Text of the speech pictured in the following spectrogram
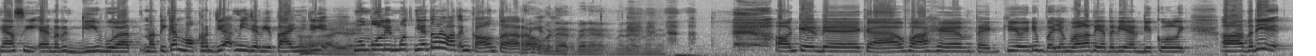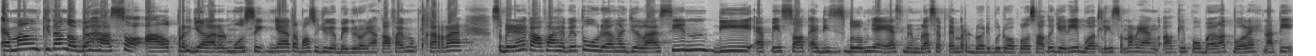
ngasih energi buat nanti kan mau kerja nih ceritanya. Ah, Jadi iya, iya. ngumpulin moodnya itu lewat encounter. oh gitu. benar benar benar benar Oke deh Kak Fahem, thank you. Ini banyak banget ya tadi yang dikulik. Eh, tadi emang kita nggak bahas soal perjalanan musiknya, termasuk juga backgroundnya Kak Fahem, karena sebenarnya Kak Fahem itu udah ngejelasin di episode edisi sebelumnya ya, 19 September 2021. Jadi buat listener yang eh, kepo banget boleh nanti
